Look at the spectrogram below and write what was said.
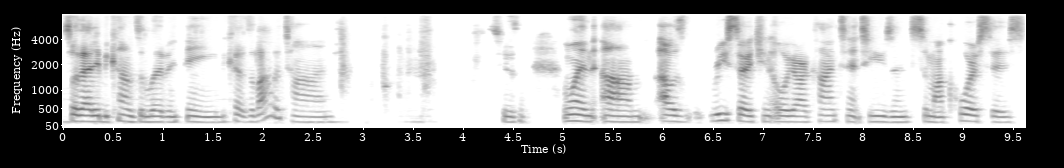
so that it becomes a living thing. Because a lot of times, when um, I was researching OER content to use into my courses,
